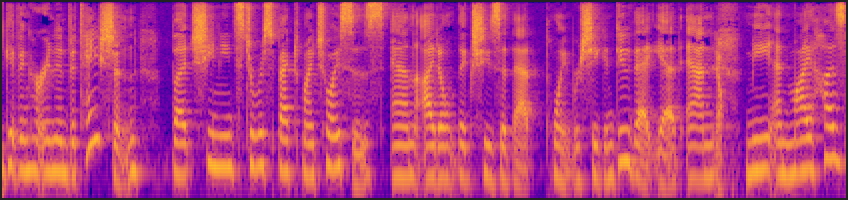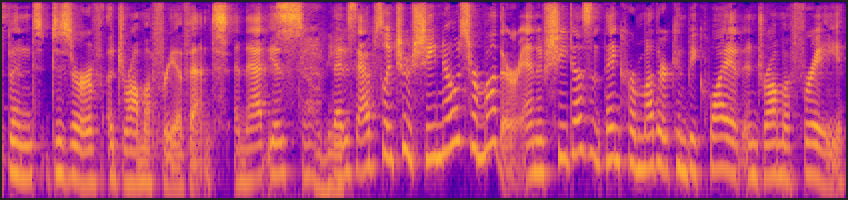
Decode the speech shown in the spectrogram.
giving her an invitation, but she needs to respect my choices. And I don't think she's at that point where she can do that yet. And no. me and my husband deserve a drama free event. And that is so that is absolutely true. She knows her mother. And if she doesn't think her mother can be quiet and drama free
